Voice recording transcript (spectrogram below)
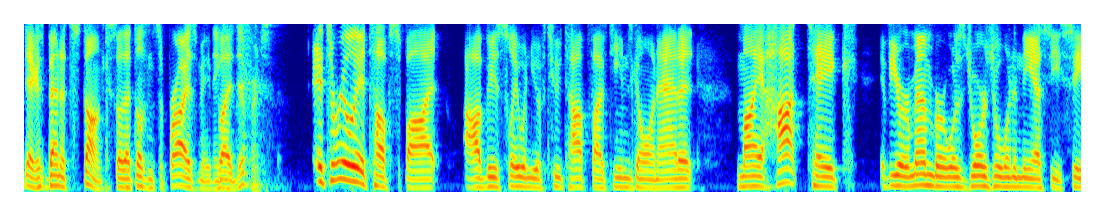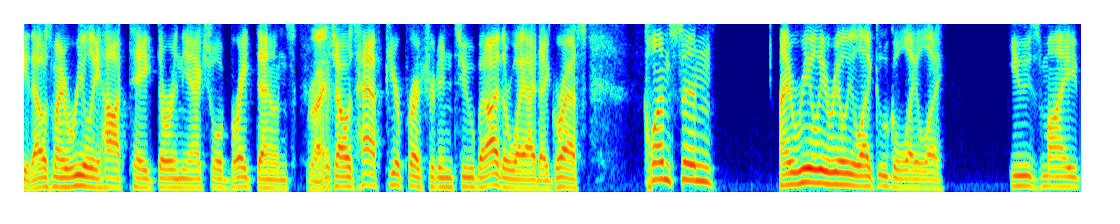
Yeah, because Bennett stunk, so that doesn't surprise me. Makes a but difference. it's really a tough spot. Obviously, when you have two top five teams going at it. My hot take, if you remember, was Georgia winning the SEC. That was my really hot take during the actual breakdowns, Right. which I was half peer pressured into. But either way, I digress. Clemson, I really, really like Ugalele. He was my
